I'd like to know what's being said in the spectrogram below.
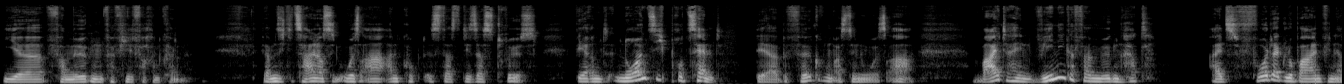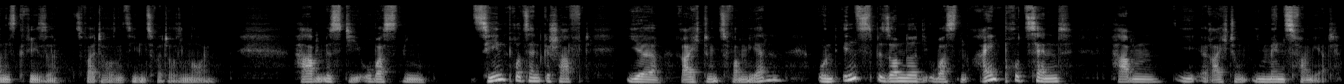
ihr Vermögen vervielfachen können. Wenn man sich die Zahlen aus den USA anguckt, ist das desaströs. Während 90 Prozent der Bevölkerung aus den USA weiterhin weniger Vermögen hat als vor der globalen Finanzkrise 2007, 2009, haben es die obersten 10% geschafft, ihr Reichtum zu vermehren. Und insbesondere die obersten 1% haben ihr Reichtum immens vermehrt.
